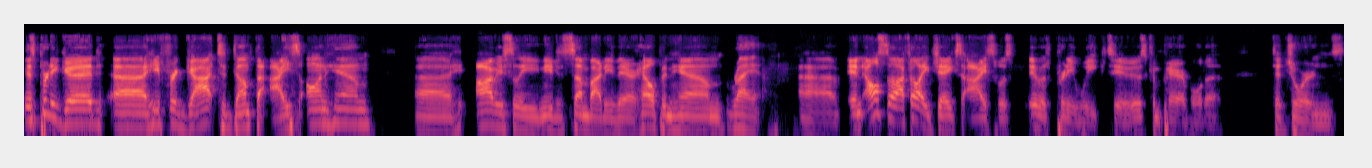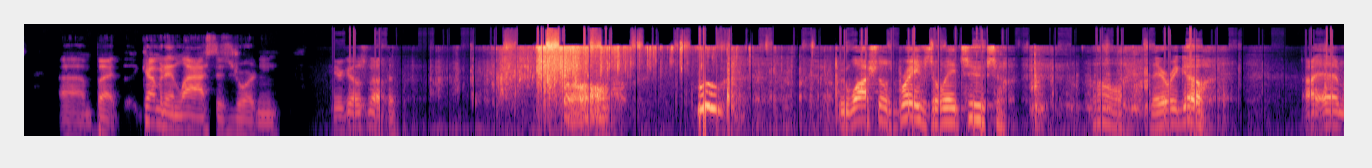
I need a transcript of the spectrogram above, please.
is pretty good. Uh, he forgot to dump the ice on him. Uh, he obviously needed somebody there helping him. Right. Uh, and also, I feel like Jake's ice was it was pretty weak too. It was comparable to to Jordan's. Um, but coming in last is Jordan. Here goes nothing. Oh, whew. We washed those Braves away too, so. Oh, there we go. I am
